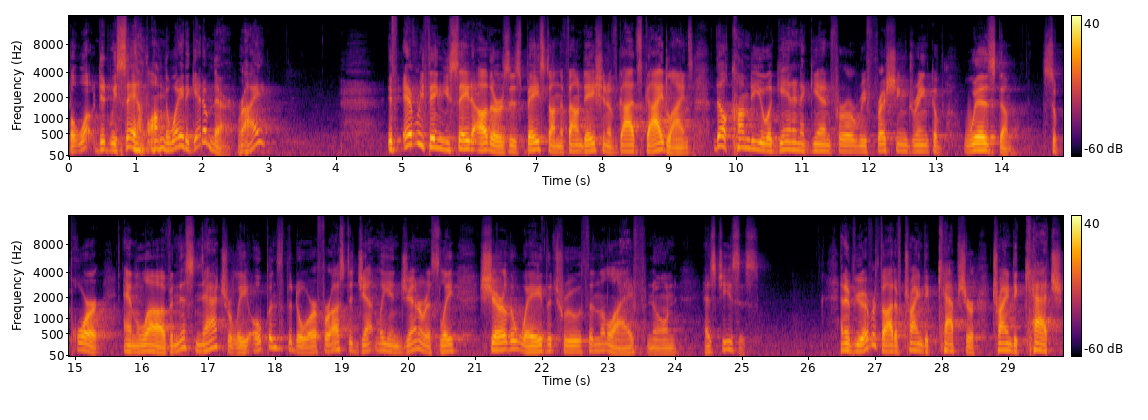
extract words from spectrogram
but what did we say along the way to get them there, right? If everything you say to others is based on the foundation of God's guidelines, they'll come to you again and again for a refreshing drink of wisdom, support, and love. And this naturally opens the door for us to gently and generously share the way, the truth, and the life known as Jesus. And have you ever thought of trying to capture, trying to catch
